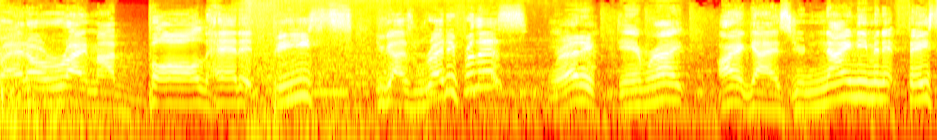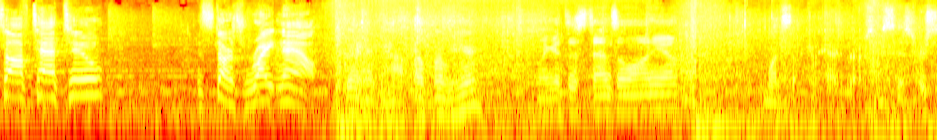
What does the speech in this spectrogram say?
Right, all right, my bald headed beasts. You guys ready for this? Ready? Damn right. All right, guys, your 90 minute face off tattoo, it starts right now. Go ahead and hop up over here. Can I get the stencil on you? One second, I gotta grab some scissors.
